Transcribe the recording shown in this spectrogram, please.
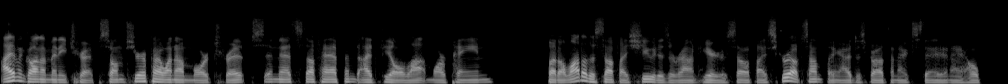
I haven't gone on many trips, so I'm sure if I went on more trips and that stuff happened, I'd feel a lot more pain. But a lot of the stuff I shoot is around here. So if I screw up something, I just go out the next day and I hope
